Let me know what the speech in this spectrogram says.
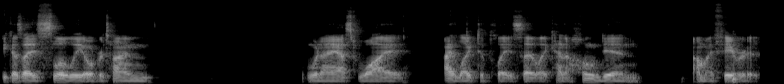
because I slowly over time, when I asked why I liked a place, I like kind of honed in on my favorite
